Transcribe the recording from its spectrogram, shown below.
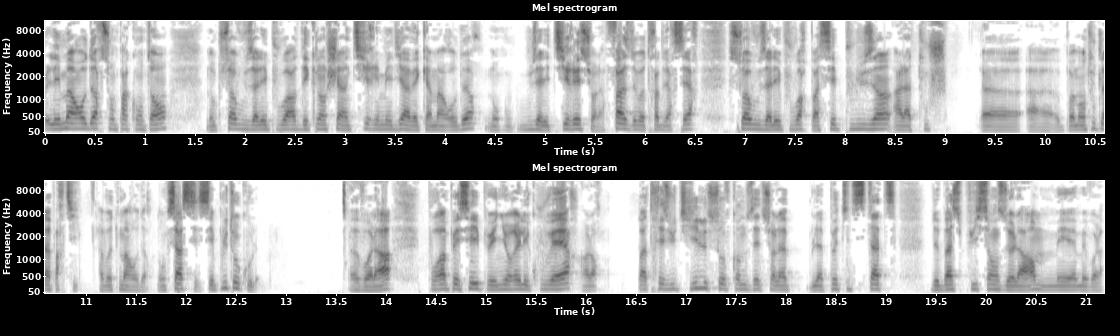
Les maraudeurs sont pas contents, donc soit vous allez pouvoir déclencher un tir immédiat avec un maraudeur, donc vous allez tirer sur la face de votre adversaire, soit vous allez pouvoir passer plus un à la touche euh, pendant toute la partie à votre maraudeur. Donc ça c'est plutôt cool. voilà. Pour un PC, il peut ignorer les couverts. Alors pas très utile, sauf quand vous êtes sur la, petite stat de basse puissance de l'arme. Mais, mais voilà,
